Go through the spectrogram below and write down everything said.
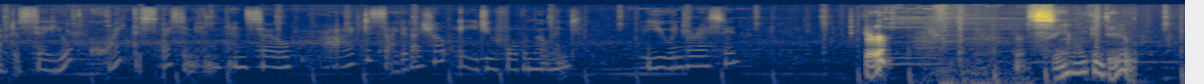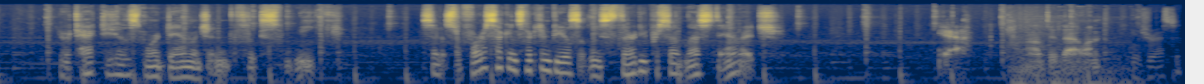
have to say, you're quite the specimen, and so I've decided I shall aid you for the moment. You interested? Sure. Let's see what we can do. Your attack deals more damage and inflicts weak. So for 4 seconds, victim deals at least 30% less damage. Yeah, I'll do that one. Interested?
